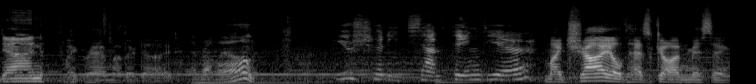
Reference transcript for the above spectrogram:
Done. My grandmother died. I brought my own. You should eat something, dear. My child has gone missing.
